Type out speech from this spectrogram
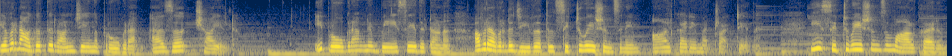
ഇവരുടെ അകത്ത് റൺ ചെയ്യുന്ന പ്രോഗ്രാം ആസ് എ ചൈൽഡ് ഈ പ്രോഗ്രാമിനെ ബേസ് ചെയ്തിട്ടാണ് അവർ അവരുടെ ജീവിതത്തിൽ സിറ്റുവേഷൻസിനെയും ആൾക്കാരെയും അട്രാക്റ്റ് ചെയ്യുന്നത്. ഈ സിറ്റുവേഷൻസും ആൾക്കാരും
